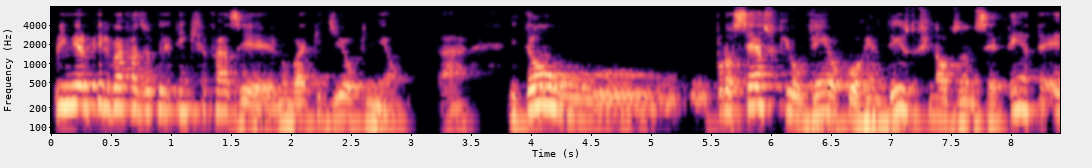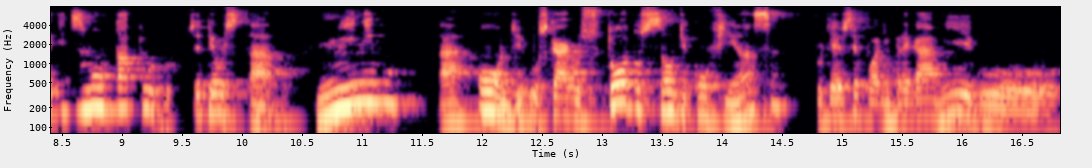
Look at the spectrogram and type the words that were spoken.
Primeiro que ele vai fazer o que ele tem que fazer, ele não vai pedir opinião. Tá? Então, processo que venho ocorrendo desde o final dos anos 70 é de desmontar tudo. Você tem um Estado mínimo, tá? onde os cargos todos são de confiança, porque aí você pode empregar amigo,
